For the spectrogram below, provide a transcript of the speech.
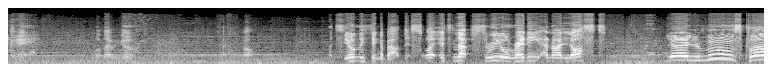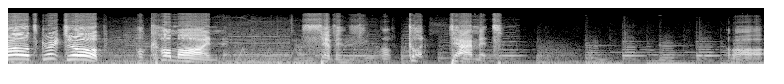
Okay. Well, there we go. The only thing about this. It's lap 3 already and I lost? Yeah, you lose, Cloud. Great job. Oh, come on. Seventh. Oh, god damn it. Oh,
